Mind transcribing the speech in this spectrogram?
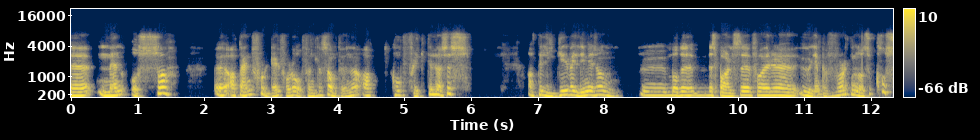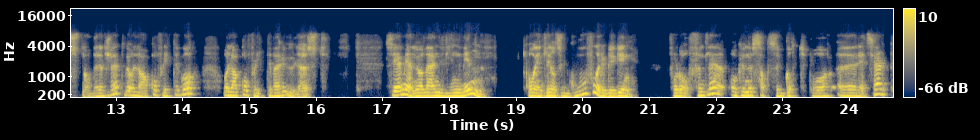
Eh, men også eh, at det er en fordel for det offentlige samfunnet at konflikter løses. At det ligger veldig mye sånn eh, både besparelse for ulemper for folk, men også kostnader rett og slett ved å la konflikter gå, og la konflikter være uløst. Så jeg mener jo at det er en vinn-vinn, og egentlig ganske god forebygging for det offentlige å kunne satse godt på uh, rettshjelp.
